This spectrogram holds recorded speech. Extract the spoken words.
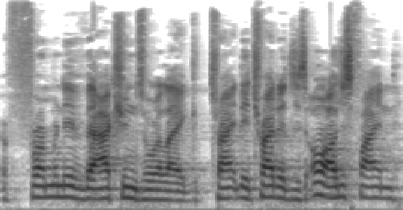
affirmative actions, or like try they try to just, oh, I'll just find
